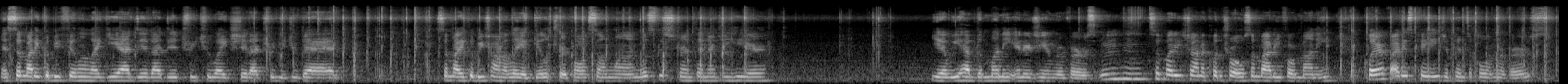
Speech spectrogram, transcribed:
And somebody could be feeling like, yeah, I did. I did treat you like shit. I treated you bad. Somebody could be trying to lay a guilt trip on someone. What's the strength energy here? Yeah, we have the money energy in reverse. Mm-hmm. Somebody's trying to control somebody for money. Clarify this page of pentacle in reverse.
